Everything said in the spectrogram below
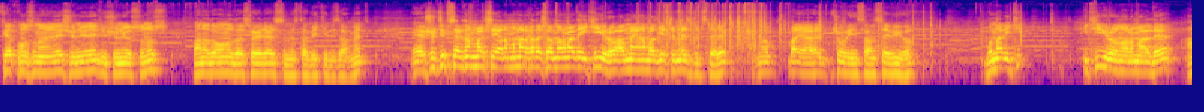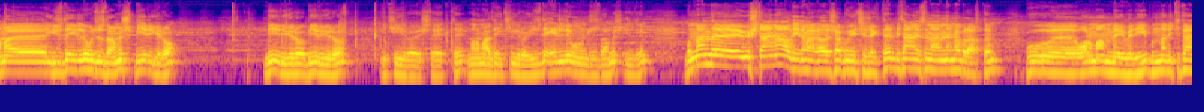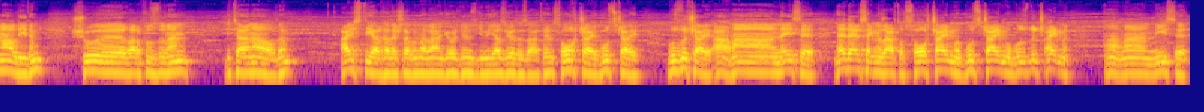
Fiyat konusunda ne, düşünüyor, ne düşünüyorsunuz? Bana da onu da söylersiniz tabii ki bir zahmet. Ee, şu cipslerden başlayalım. Bunlar arkadaşlar normalde 2 euro. Almanya'nın vazgeçilmez cipsleri. Bayağı çoğu insan seviyor. Bunlar 2 2 euro normalde ama e, %50 ucuzlamış 1 euro. 1 euro 1 euro 2 euro işte etti. Normalde 2 euro %50 ucuzlamış indirim. Bundan da 3 tane aldıydım arkadaşlar bu içecekten. Bir tanesini anneme bıraktım. Bu e, orman meyveliği. Bundan 2 tane aldıydım. Şu e, karpuzludan bir tane aldım. Ice tea arkadaşlar bunlar ha, gördüğünüz gibi yazıyor da zaten. Soğuk çay, buz çay, buzlu çay. Aman neyse. Ne derseniz artık soğuk çay mı, buz çay mı, buzlu çay mı? Aman neyse.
